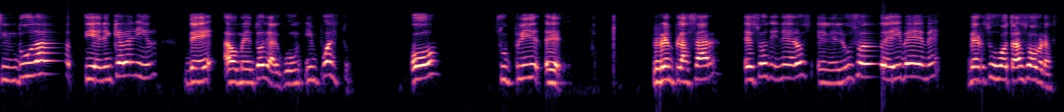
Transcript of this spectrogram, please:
sin duda tienen que venir de aumento de algún impuesto o suplir, eh, reemplazar esos dineros en el uso de IBM versus otras obras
